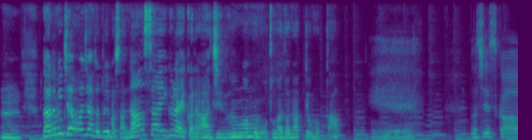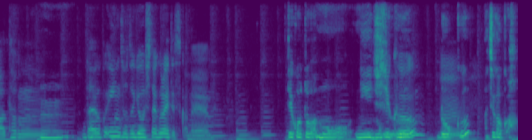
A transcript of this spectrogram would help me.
うんなるみちゃんはじゃあ例えばさ何歳ぐらいからあ自分はもう大人だなって思った？ええ私ですか、多分、うん大学院卒業したぐらいですかね。ってことはもう 26? 29? あ違うか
